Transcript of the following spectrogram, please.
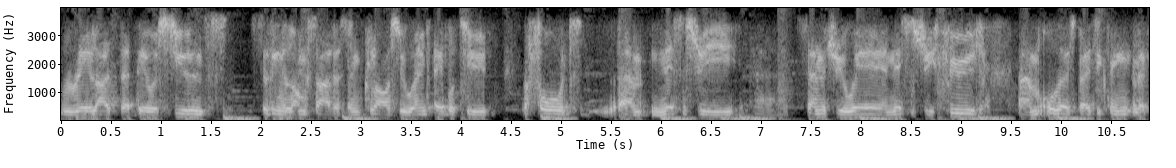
realized that there were students sitting alongside us in class who weren't able to afford um, necessary uh, sanitary wear necessary food, um, all those basic things that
